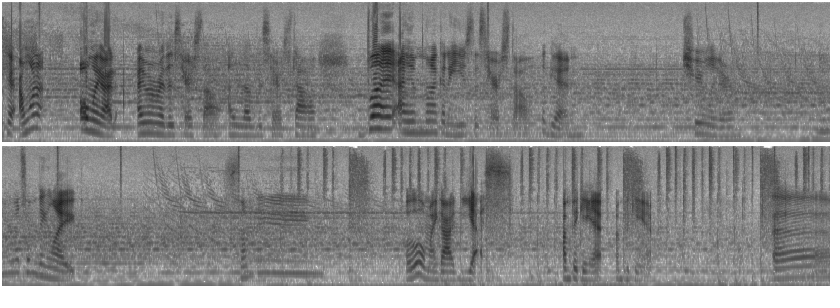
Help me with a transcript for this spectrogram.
Okay, I wanna. Oh my god, I remember this hairstyle. I love this hairstyle. But I am not gonna use this hairstyle again. Cheerleader. No, what's something like. Something. Oh my god, yes. I'm picking it. I'm picking it. Uh.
